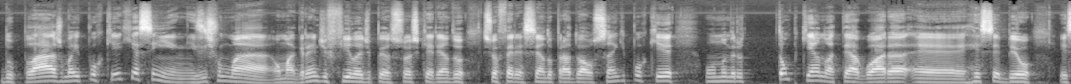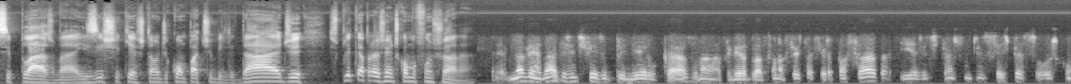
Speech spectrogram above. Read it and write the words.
do plasma e por que que assim existe uma, uma grande fila de pessoas querendo se oferecendo para doar o sangue? Porque um número tão pequeno até agora é, recebeu esse plasma? Existe questão de compatibilidade? Explica para a gente como funciona. É, na verdade, a gente fez o primeiro caso, na primeira doação, na sexta-feira passada, e a gente transfundiu seis pessoas, com,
